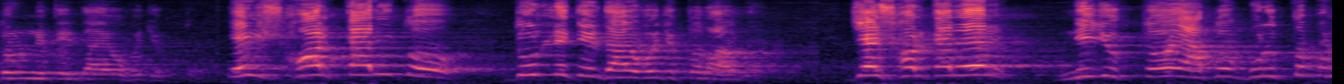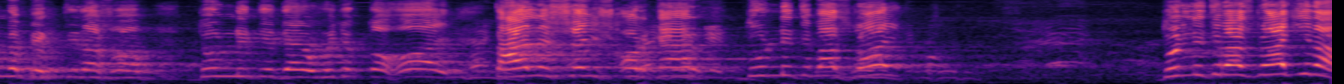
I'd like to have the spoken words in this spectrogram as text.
দুর্নীতির দায়ে অভিযুক্ত। এই সরকারই তো দুর্নীতির দায়ে অভিযুক্ত না হলে যে সরকারের নিযুক্ত এত গুরুত্বপূর্ণ ব্যক্তিরা সব দুর্নীতির দায়ে অভিযুক্ত হয়, তাহলে সেই সরকার দুর্নীতিবাজ নয়? দুর্নীতিবাজ নয় কি না?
